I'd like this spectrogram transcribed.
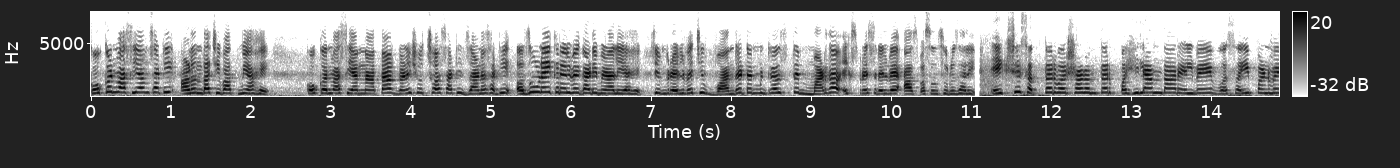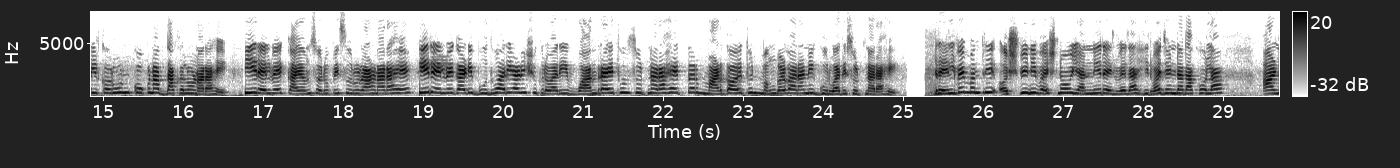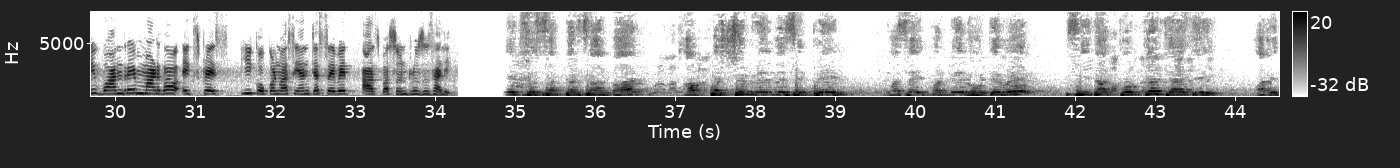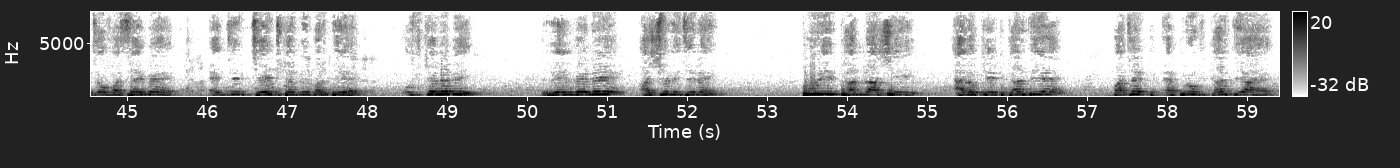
कोकणवासियांसाठी आनंदाची बातमी आहे. कोकणवासियांना आता गणेशोत्सवासाठी जाण्यासाठी अजून एक रेल्वे गाडी मिळाली आहे. चिम रेल्वेची वांद्रे टर्मिनल्स ते माडगाव एक्सप्रेस रेल्वे आजपासून सुरू झाली. एकशे सत्तर वर्षानंतर पहिल्यांदा रेल्वे वसई पनवेल करून कोकणात दाखल होणार आहे. ही रेल्वे कायमस्वरूपी सुरू राहणार आहे. ही रेल्वे गाडी बुधवारी आणि शुक्रवारी वांद्रा येथून सुटणार आहे तर माडगाव येथून मंगळवार आणि गुरुवारी सुटणार आहे. रेल्वे मंत्री अश्विनी वैष्णव यांनी रेल्वेला हिरवा झेंडा दाखवला. आणि वांद्रे माडगाव एक्सप्रेस ही कोकणवासियांच्या सेवेत आजपासून रुजू झाली. 170 साल बाद अब पश्चिम रेलवे से ट्रेन वसई पनवेल होते हुए सीधा कोंकण जाएगी। और जो वसई में इंजन चेंज करनी पड़ती है उसके लिए भी रेलवे ने अश्विनी जी ने पूरी धनराशि एलोकेट कर दी है। बजट अप्रूव कर दिया है।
